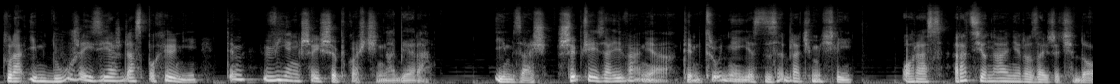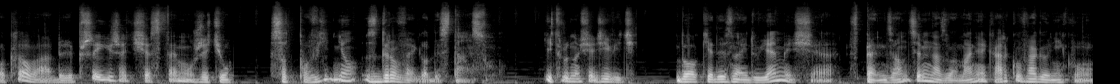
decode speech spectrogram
która im dłużej zjeżdża z pochylni, tym większej szybkości nabiera. Im zaś szybciej zaiwania, tym trudniej jest zebrać myśli oraz racjonalnie rozejrzeć się dookoła, by przyjrzeć się swemu życiu z odpowiednio zdrowego dystansu. I trudno się dziwić, bo kiedy znajdujemy się w pędzącym na złamanie karku wagoniku,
